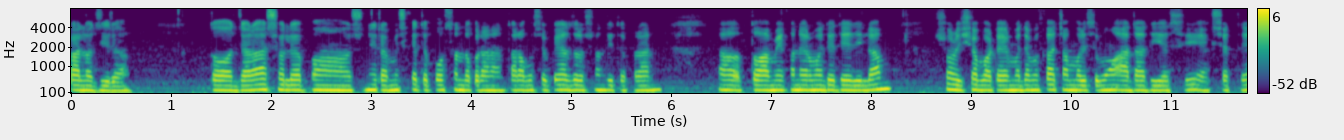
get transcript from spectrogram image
কালো জিরা তো যারা আসলে নিরামিষ খেতে পছন্দ করে না, তারা অবশ্যই পেঁয়াজ রসুন দিতে পারেন। তো আমি এখানে এর মধ্যে দিয়ে দিলাম সরিষা বাটা। এর মধ্যে আমি কাঁচামরিচ এবং আদা দিয়েছি একসাথে।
